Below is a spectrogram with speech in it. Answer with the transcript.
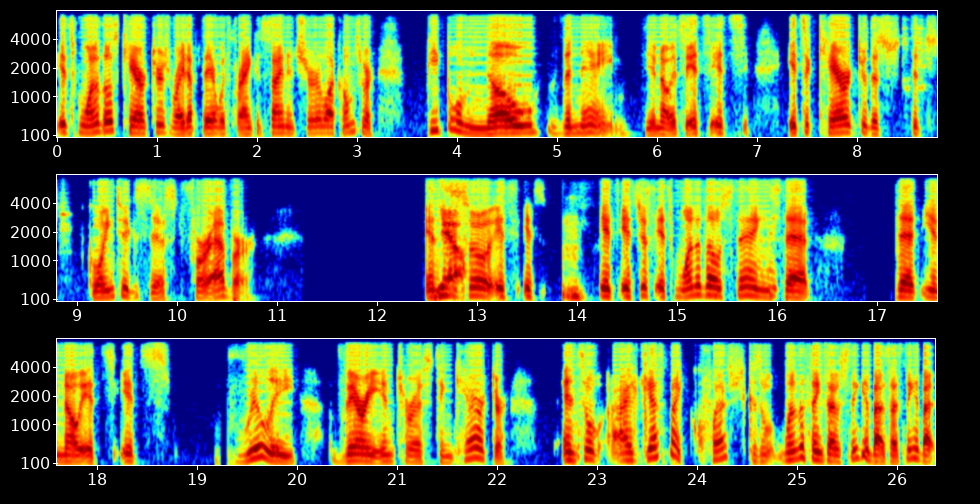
it's one of those characters right up there with Frankenstein and Sherlock Holmes where people know the name. You know, it's it's it's it's a character that's that's going to exist forever. And Yeah. so it's it's mm. it's it's just it's one of those things that that you know it's it's really very interesting character. And so I guess my question, because one of the things I was thinking about is I was thinking about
